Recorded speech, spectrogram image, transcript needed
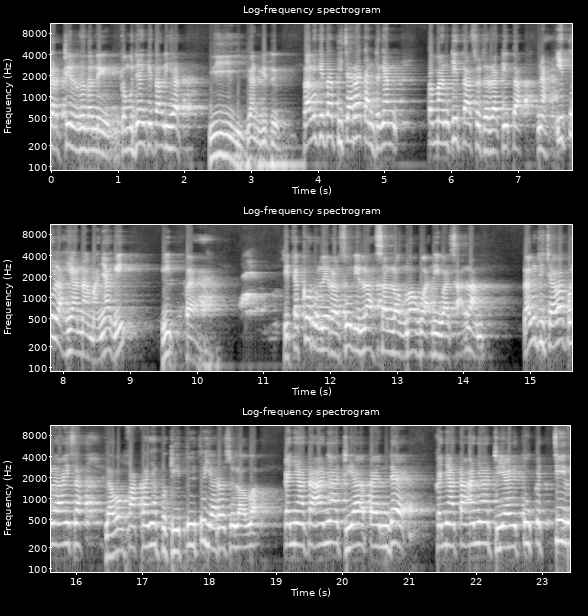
kerdil. Kemudian kita lihat, wih kan gitu. Lalu kita bicarakan dengan teman kita, saudara kita. Nah, itulah yang namanya ghibah. Ditegur oleh Rasulullah sallallahu alaihi wasallam Lalu dijawab oleh Aisyah, lawang faktanya begitu itu ya Rasulullah. Kenyataannya dia pendek, kenyataannya dia itu kecil,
